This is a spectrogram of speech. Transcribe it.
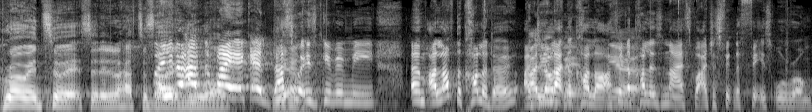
Grow into it so they don't have to so buy you don't have new to one. buy it again that's Yeah. what it's giving me um, I love the colour though I, I do love like the colour I think the yeah. colour's nice but I just think the fit is all wrong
